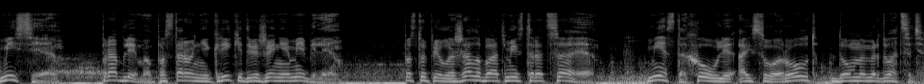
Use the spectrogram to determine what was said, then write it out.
Миссия. Проблема. Посторонние крики, движение мебели. Поступила жалоба от мистера Цая. Место Хоули Айсуа Роуд, дом номер 20.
